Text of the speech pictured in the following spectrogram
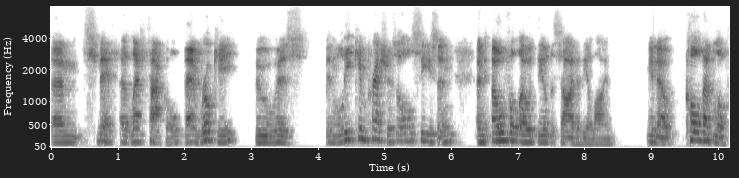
um, Smith at left tackle, their rookie who has been leaking pressures all season, and overload the other side of your line you know, call their bluff.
